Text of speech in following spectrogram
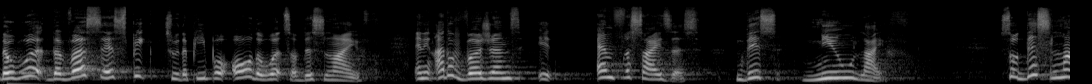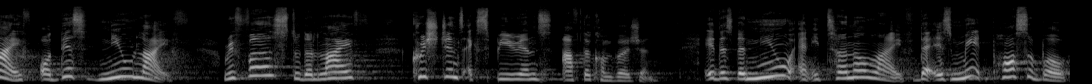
the, word, the verse says, speak to the people all the words of this life. And in other versions, it emphasizes this new life. So, this life or this new life refers to the life Christians experience after conversion. It is the new and eternal life that is made possible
